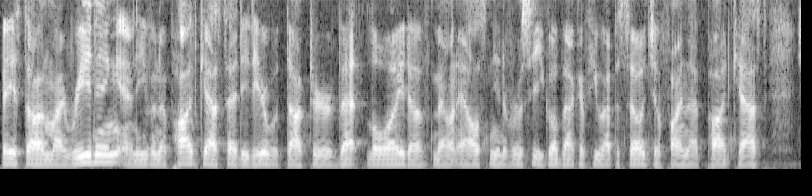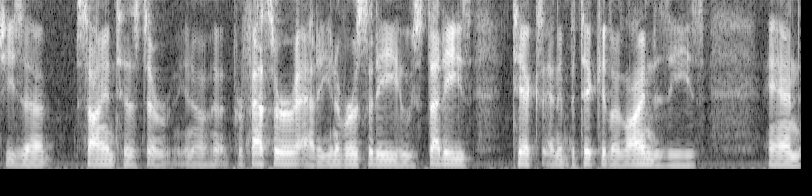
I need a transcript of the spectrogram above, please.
based on my reading and even a podcast I did here with Dr. Vett Lloyd of Mount Allison University, you go back a few episodes, you'll find that podcast. She's a scientist or you know a professor at a university who studies ticks and in particular Lyme disease. And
